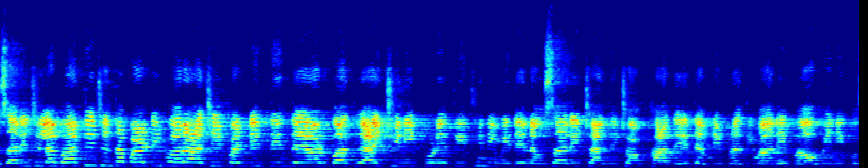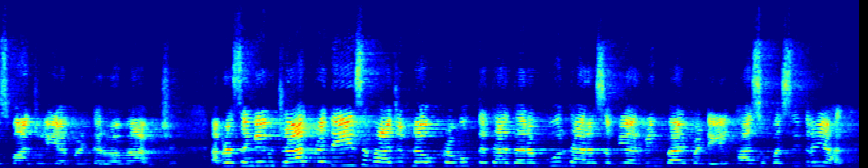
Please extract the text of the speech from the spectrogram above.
નવસારી જિલ્લા ભારતીય જનતા પાર્ટી દ્વારા આજે પંડિત દીનદયાળ ઉપાધ્યાયજીની પુણ્યતિથિ નિમિત્તે નવસારી ચાંદની ચોક ખાતે તેમની પ્રતિમાને ભાવભીની પુષ્પાંજલિ અર્પણ કરવામાં આવી છે. આ પ્રસંગે ગુજરાત પ્રદેશ ભાજપના ઉપપ્રમુખ તથા ધરમપુર ધારાસભ્ય અરવિંદભાઈ પટેલ ખાસ ઉપસ્થિત રહ્યા હતા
